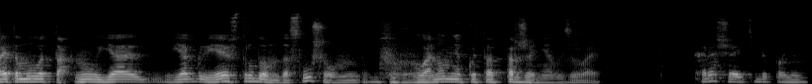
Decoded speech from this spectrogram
Поэтому вот так. Ну, я, я говорю, я ее с трудом дослушал. Фу, Оно у меня какое-то отторжение вызывает. Хорошо, я тебя понял.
